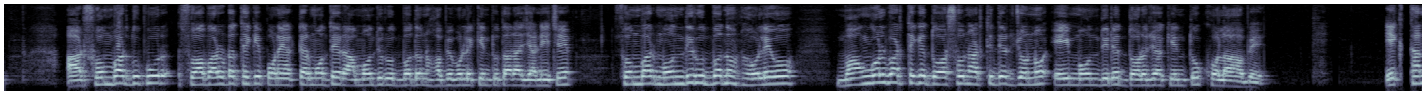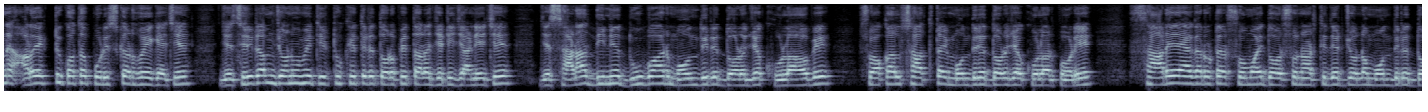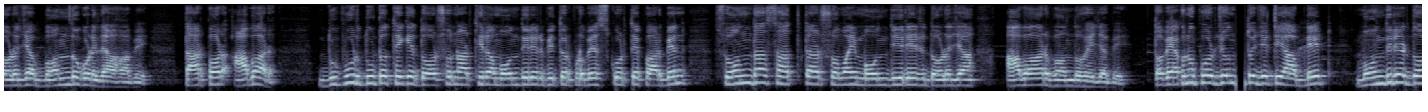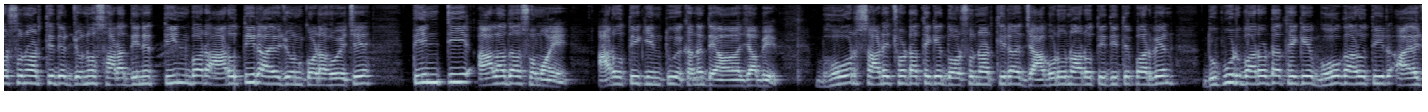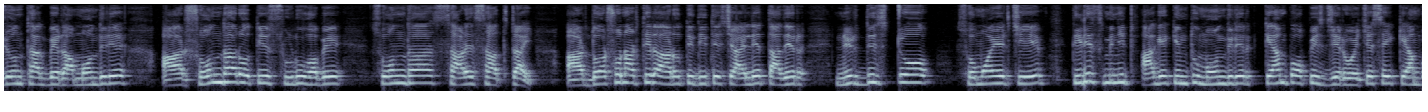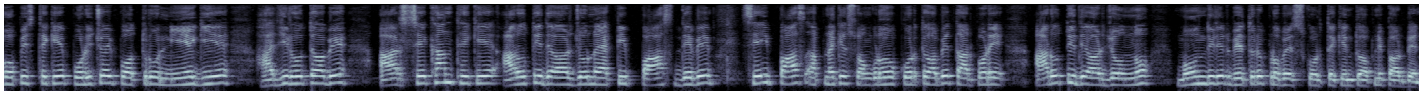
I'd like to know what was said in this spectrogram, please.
আর সোমবার দুপুর সোয়া বারোটা থেকে পৌনে একটার মধ্যে রাম মন্দির উদ্বোধন হবে বলে কিন্তু তারা জানিয়েছে। সোমবার মন্দির উদ্বোধন হলেও মঙ্গলবার থেকে দর্শনার্থীদের জন্য এই মন্দিরের দরজা কিন্তু খোলা হবে। এখানে আরও একটি কথা পরিষ্কার হয়ে গেছে যে শ্রীরাম জন্মভূমি তীর্থক্ষেত্রের তরফে তারা যেটি জানিয়েছে যে সারা দিনে দুবার মন্দিরের দরজা খোলা হবে। সকাল সাতটায় মন্দিরের দরজা খোলার পরে সাড়ে এগারোটার সময় দর্শনার্থীদের জন্য মন্দিরের দরজা বন্ধ করে দেওয়া হবে। তারপর আবার দুপুর দুটো থেকে দর্শনার্থীরা মন্দিরের ভিতর প্রবেশ করতে পারবেন। সন্ধ্যা সাতটার সময় মন্দিরের দরজা আবার বন্ধ হয়ে যাবে। তবে এখনও পর্যন্ত যেটি আপডেট মন্দিরের দর্শনার্থীদের জন্য সারাদিনে তিনবার আরতির আয়োজন করা হয়েছে। তিনটি আলাদা সময়ে আরতি কিন্তু এখানে দেওয়া যাবে। ভোর সাড়ে ছটা থেকে দর্শনার্থীরা জাগরণ আরতি দিতে পারবেন। দুপুর বারোটা থেকে ভোগ আরতির আয়োজন থাকবে রাম মন্দিরে। আর সন্ধ্যা আরতি শুরু হবে সন্ধ্যা সাড়ে সাতটায়। আর দর্শনার্থীরা আরতি দিতে চাইলে তাদের নির্দিষ্ট সময়ের চেয়ে তিরিশ মিনিট আগে কিন্তু মন্দিরের ক্যাম্প অফিস যে রয়েছে, সেই ক্যাম্প অফিস থেকে পরিচয়পত্র নিয়ে গিয়ে হাজির হতে হবে। আর সেখান থেকে আরতি দেওয়ার জন্য একটি পাস দেবে। সেই পাস আপনাকে সংগ্রহ করতে হবে। তারপরে আরতি দেওয়ার জন্য মন্দিরের ভেতরে প্রবেশ করতে কিন্তু আপনি পারবেন।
